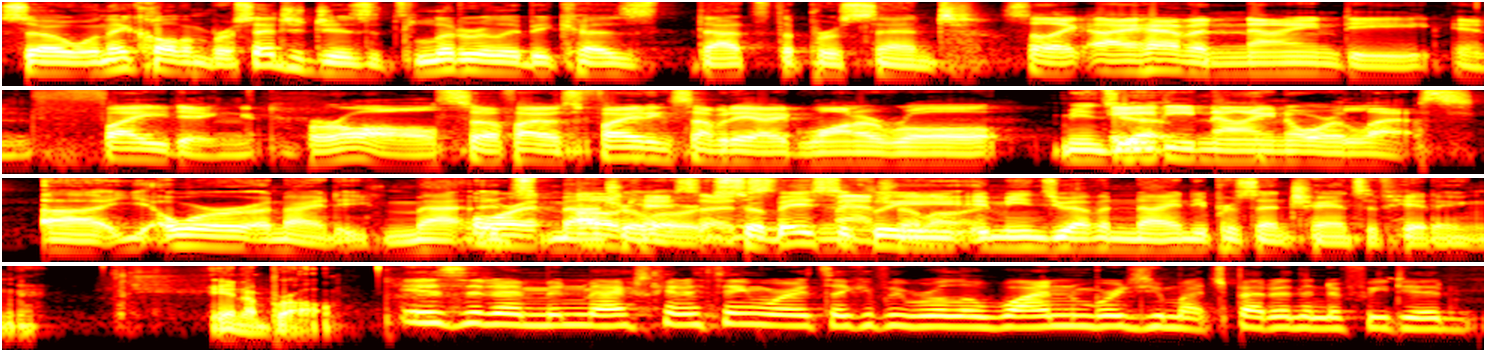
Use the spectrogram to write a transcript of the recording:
So when they call them percentages, it's literally because that's the percent. So like I have a 90 in fighting brawl. So if I was fighting somebody, I'd want to roll Means you have- 89 or less. Uh, or a 90. Ma- Or- it's match or lower. so So, basically, lower. it means you have a 90% chance of hitting in a brawl. Is it a min max kind of thing where it's like if we roll a one, we're do much better than if we did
